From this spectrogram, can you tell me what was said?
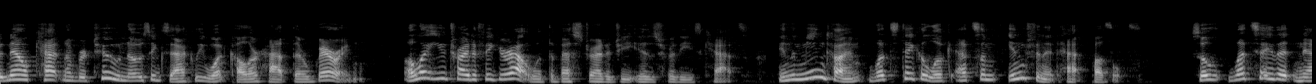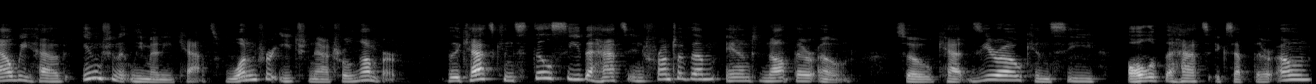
but now cat number two knows exactly what color hat they're wearing. I'll let you try to figure out what the best strategy is for these cats. In the meantime, let's take a look at some infinite hat puzzles. So let's say that now we have infinitely many cats, one for each natural number. The cats can still see the hats in front of them and not their own. So cat 0 can see all of the hats except their own,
